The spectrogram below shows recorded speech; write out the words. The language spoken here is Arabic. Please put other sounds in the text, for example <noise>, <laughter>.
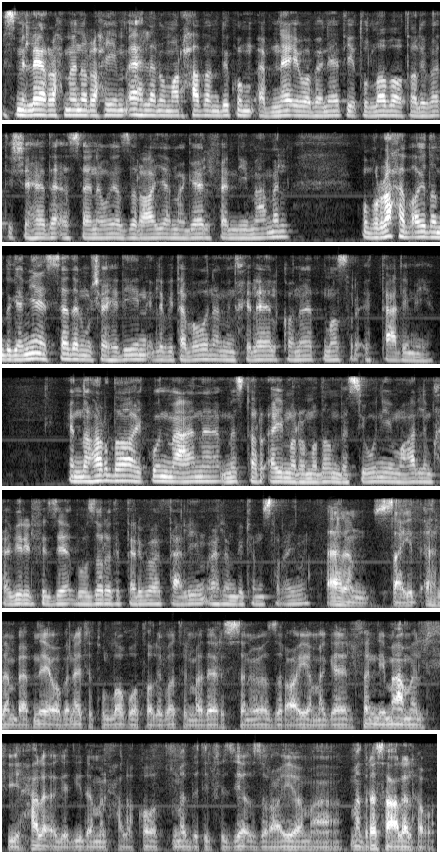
بسم الله الرحمن الرحيم. أهلا ومرحبا بكم أبنائي وبناتي طلاب وطالبات الشهادة الثانوية الزراعية مجال فني معمل. وبنرحب أيضا بجميع السادة المشاهدين اللي بيتابعونا من خلال قناة مصر التعليمية. النهاردة هيكون معانا مستر أيمن رمضان بسيوني معلم خبير الفيزياء بوزارة التربية والتعليم. أهلا بك يا مستر أيمن. أهلا سعيد أهلا بأبنائي وبناتي طلاب وطالبات المدارس الثانوية الزراعية مجال فني معمل في حلقة جديدة من حلقات مادة الفيزياء الزراعية مع مدرسة على الهواء.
